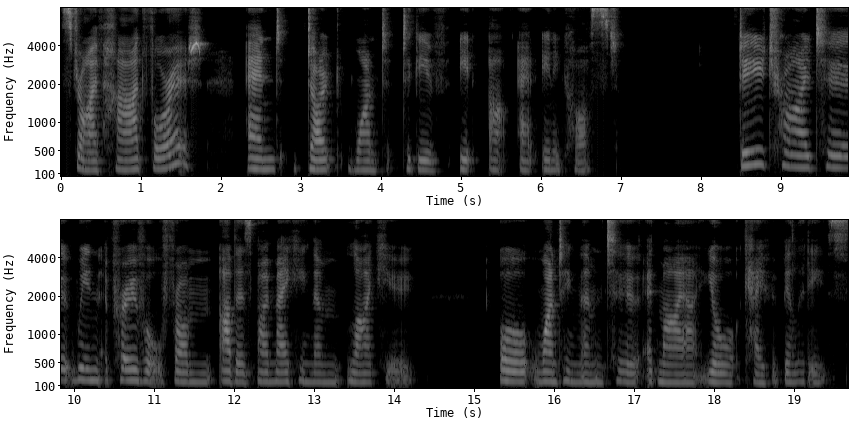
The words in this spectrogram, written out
strive hard for it, and don't want to give it up at any cost? Do you try to win approval from others by making them like you or wanting them to admire your capabilities?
